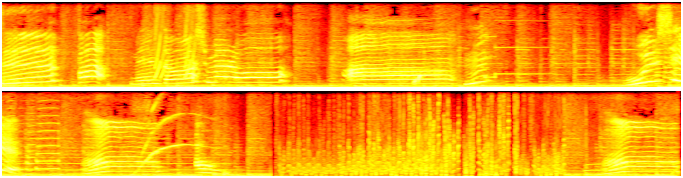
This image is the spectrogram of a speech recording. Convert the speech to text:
スーパー。メンタママシュマロ。あーん。おいしいあーあおあ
